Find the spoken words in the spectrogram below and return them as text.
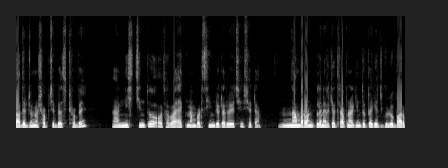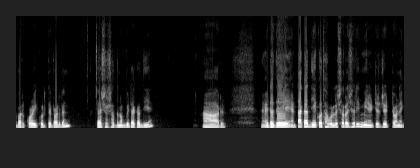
তাদের জন্য সবচেয়ে বেস্ট হবে। নিশ্চিন্ত অথবা এক নাম্বার সিম যেটা রয়েছে সেটা। নাম্বার ওয়ান প্ল্যানের ক্ষেত্রে আপনারা কিন্তু প্যাকেজগুলো বারবার ক্রয় করতে পারবেন চারশো সাতানব্বই টাকা দিয়ে। আর এটাতে টাকা দিয়ে কথা বললে সরাসরি মিনিটের রেটটা অনেক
